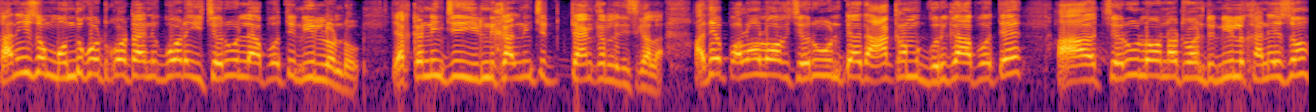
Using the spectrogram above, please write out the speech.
కనీసం మందు కొట్టుకోవడానికి కూడా ఈ చెరువులు లేకపోతే నీళ్ళు ఉండవు ఎక్కడి నుంచి ఇన్ని కాళ్ళ నుంచి ట్యాంకర్లు తీసుకెళ్ళాలి. అదే పొలంలో ఒక చెరువు ఉంటే అది ఆక్రమకు గురి కాకపోతే ఆ చెరువులో ఉన్నటువంటి నీళ్ళు కనీసం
